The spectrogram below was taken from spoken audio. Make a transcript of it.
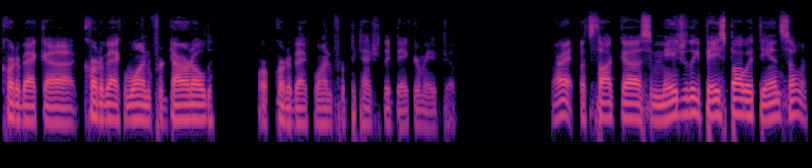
quarterback uh, quarterback one for Darnold or quarterback one for potentially Baker Mayfield. All right, let's talk uh, some Major League Baseball with Dan Soemann.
